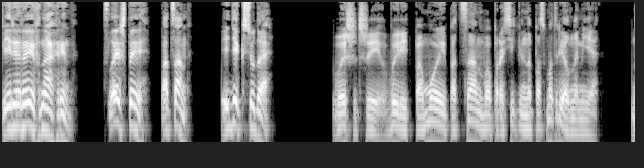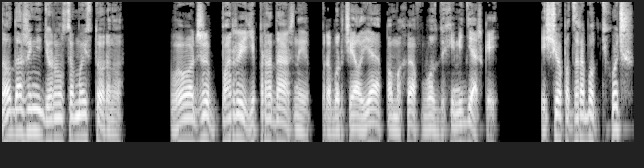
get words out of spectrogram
Перерыв нахрен! Слышь ты, пацан, иди-ка сюда!» Вышедший вылить помой пацан вопросительно посмотрел на меня, но даже не дернулся в мою сторону. «Вот же барыги продажные!» — пробурчал я, помахав в воздухе медяшкой. «Еще подзаработать хочешь?»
